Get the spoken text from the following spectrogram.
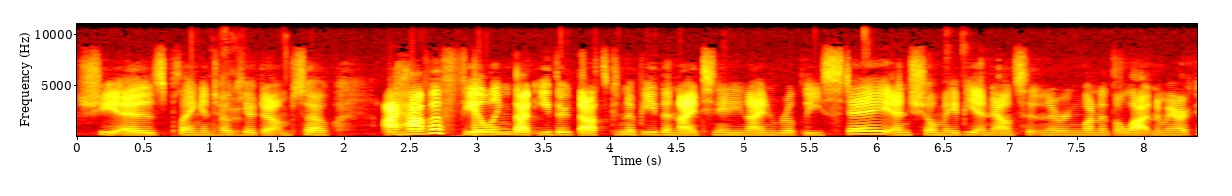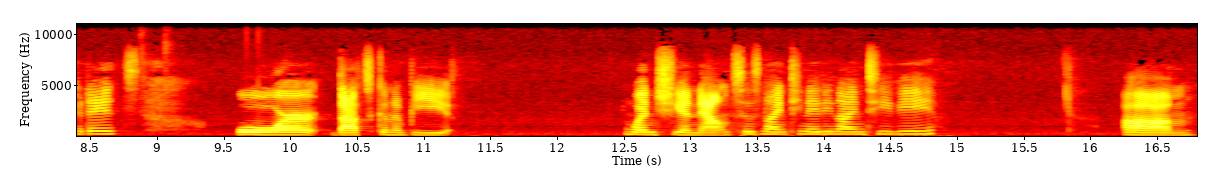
she is playing in Okay. Tokyo Dome. So I have a feeling that either that's going to be the 1989 release day and she'll maybe announce it during one of the Latin America dates, or that's going to be when she announces 1989 TV. Um,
